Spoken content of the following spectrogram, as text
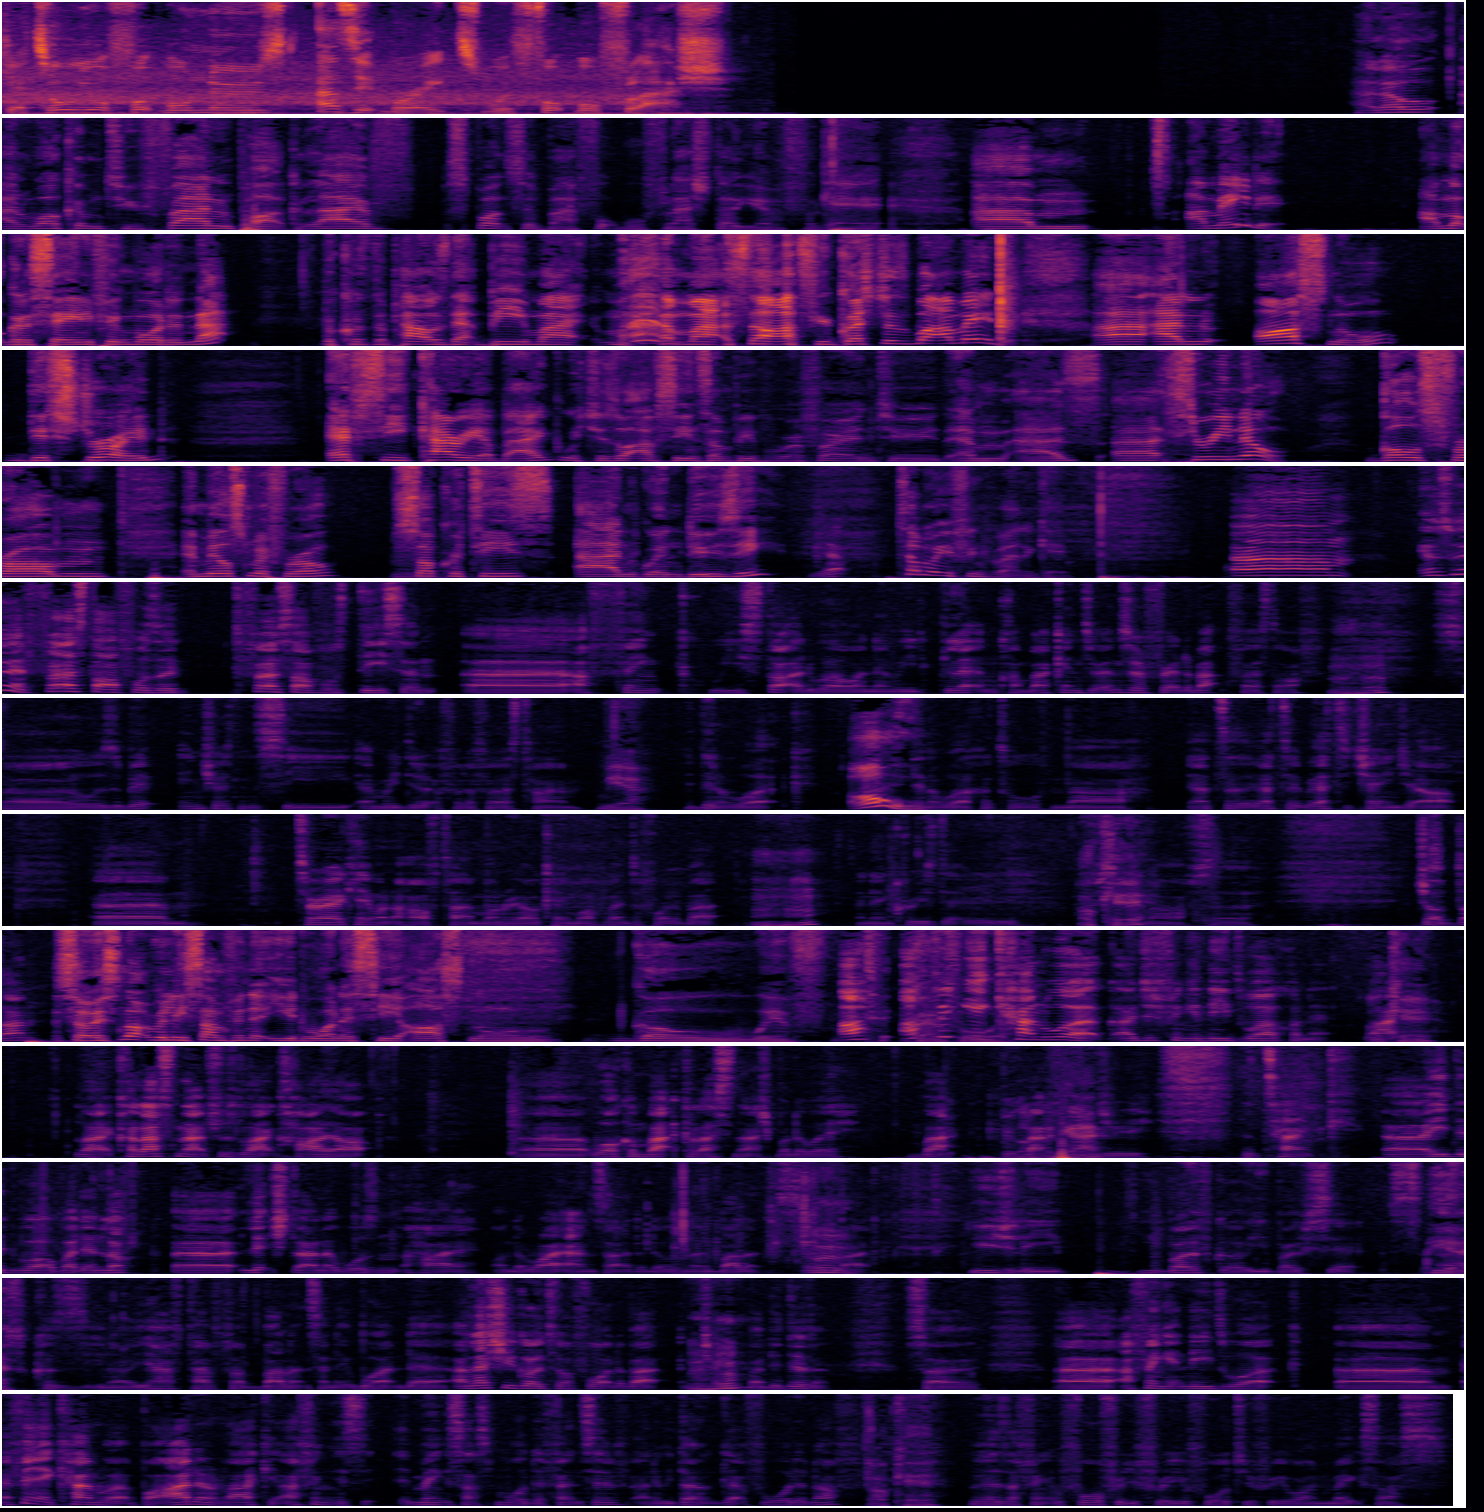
Get all your football news as it breaks with Football Flash. Hello and welcome to Fan Park Live, sponsored by Football Flash. Don't you ever forget it. Um, I made it. I'm not going to say anything more than that because the powers that be might might, start asking questions. But I made it. Uh, and Arsenal destroyed FC Carrier Bag, which is what I've seen some people referring to them as, uh, three 0 Goals from Emile Smith Rowe, Sokratis, and Guendouzi. Yep. Tell me what you think about the game. Um, it was weird. First half was a first half was decent. Uh, I think we started well and then we let them come back into it. Into a three at the back first half. Mm-hmm. So it was a bit interesting to see Emery do it for the first time. Yeah. It didn't work. Oh. it didn't work at all. Nah, we had to we had to, we had to change it up. Um, Torreira came on at half time. Monreal came off, went to four at the back, Mm-hmm. and then cruised it really. Okay. Half, so job done. So it's not really something that you'd want to see Arsenal go with. I, t- I think forward. it can work. I just think it needs work on it. Like, Okay. like Kolasinac was like high up. Uh, welcome back, Kolasinac, by the way. Back, Big back from injury. The tank. Uh, he did well, but then look, uh, Lichtsteiner wasn't high on the right hand side, and there was no balance. So like, usually you both go, you both sit. Mm. Yeah. Because you know you have to have some balance, and it weren't there unless you go to a four at the back, and Mm-hmm. change, but they didn't. So uh, I think it needs work. Um, I think it can work, but I don't like it. I think it's, it makes us more defensive, and we don't get forward enough. Okay. Whereas I think a 4 3 3, 4 2 3 1 makes us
